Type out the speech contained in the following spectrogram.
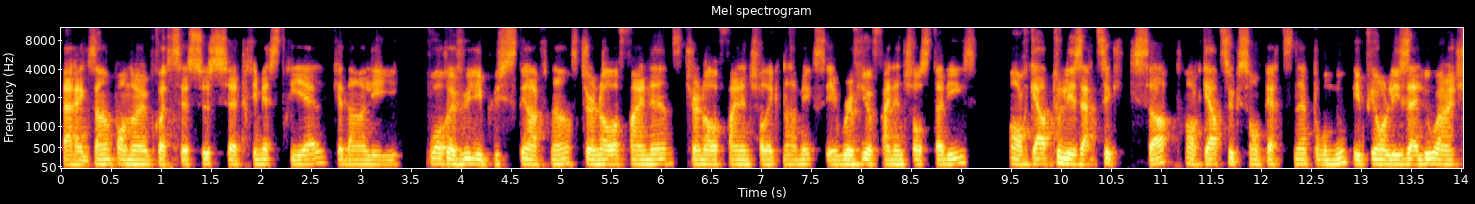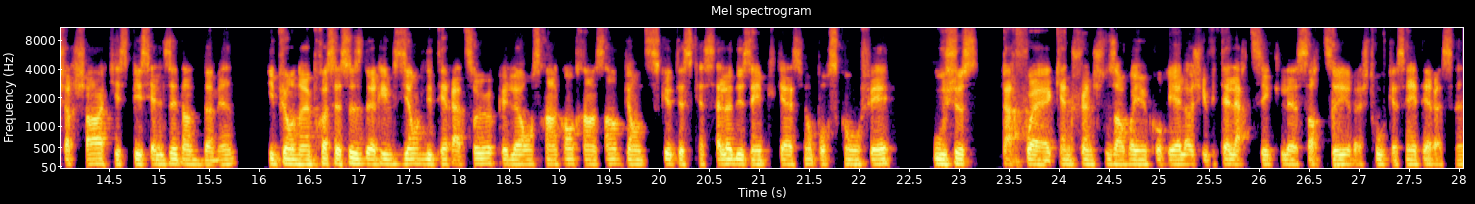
par exemple, on a un processus trimestriel que dans les trois revues les plus citées en finance, Journal of Finance, Journal of Financial Economics et Review of Financial Studies, on regarde tous les articles qui sortent, on regarde ceux qui sont pertinents pour nous, et puis on les alloue à un chercheur qui est spécialisé dans le domaine. Et puis on a un processus de révision de littérature que là, on se rencontre ensemble, puis on discute est-ce que ça a des implications pour ce qu'on fait, ou juste parfois Ken French nous envoie un courriel, ah, j'ai vu tel article sortir, je trouve que c'est intéressant.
